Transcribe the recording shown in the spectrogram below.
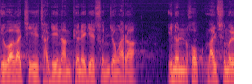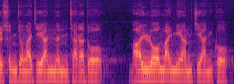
이와 같이 자기 남편에게 순종하라. 이는 혹 말씀을 순종하지 않는 자라도 말로 말미암지 않고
